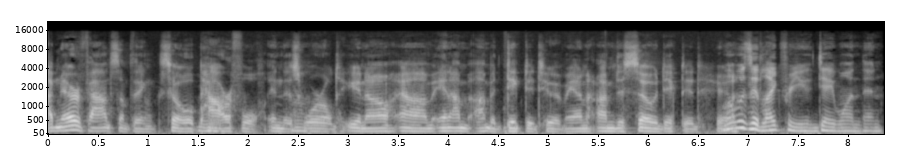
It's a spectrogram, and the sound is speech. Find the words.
I've never found something so mm-hmm. powerful in this mm-hmm. world, you know, um, and I'm, I'm addicted to it, man. I'm just so addicted. What know? was it like for you day one then?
